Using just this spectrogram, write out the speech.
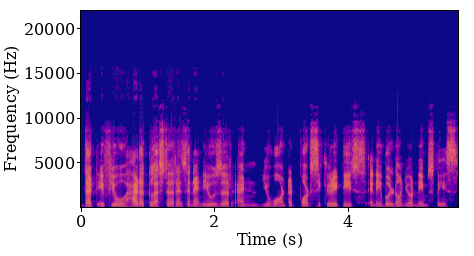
that if you had a cluster as an end user and you wanted pod securities enabled on your namespace,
